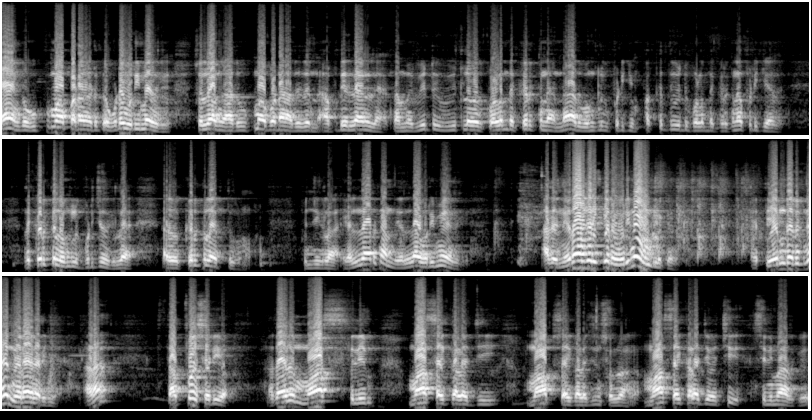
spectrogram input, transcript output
ஏன்? இங்கே உப்புமா படம் எடுக்க கூட உரிமை இருக்கு. சொல்லுவாங்க அது உப்புமா படம் அது அப்படிலாம் இல்லை. நம்ம வீட்டு வீட்டில் ஒரு குழந்தை கிறுக்குனா அது உங்களுக்கு பிடிக்கும். பக்கத்து வீட்டு குழந்தை கிறுக்குனா பிடிக்காது. அந்த கிறுக்கல் உங்களுக்கு பிடிச்சதுக்குல்ல அது ஒரு எடுத்துக்கணும். புரிஞ்சுக்கலாம் எல்லாருக்கும் அந்த எல்லா உரிமையும் இருக்கு. அதை நிராகரிக்கிற உரிமை உங்களுக்கு இருக்கு. தேர்ந்தெடுங்க நிராகரிங்க. ஆனால் தப்போ சரியோ? அதாவது mass film mass psychology mob சைக்காலஜின்னு சொல்லுவாங்க. மாஸ் சைக்காலஜி வச்சு சினிமா இருக்கு.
